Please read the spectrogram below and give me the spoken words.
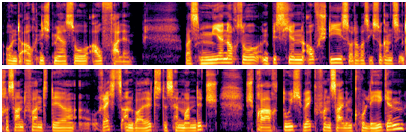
und auch nicht mehr so auffalle. Was mir noch so ein bisschen aufstieß oder was ich so ganz interessant fand, der Rechtsanwalt des Herrn Manditsch sprach durchweg von seinem Kollegen,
